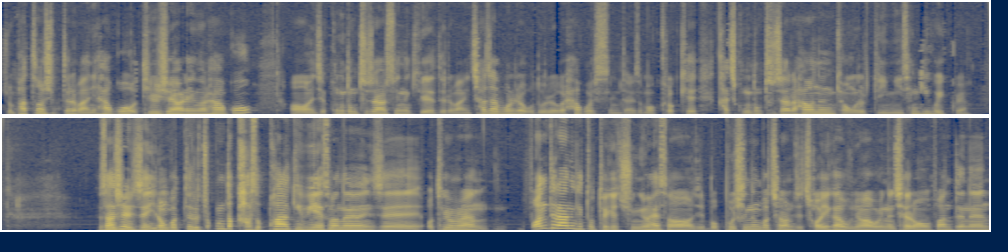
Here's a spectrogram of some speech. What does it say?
좀 파트너십들을 많이 하고 딜 쉐어링을 하고 어 이제 공동 투자할 수 있는 기회들을 많이 찾아보려고 노력을 하고 있습니다. 그래서 뭐 그렇게 같이 공동 투자를 하는 경우들도 이미 생기고 있고요. 사실 이제 이런 것들을 조금 더 가속화하기 위해서는 이제 어떻게 보면 펀드라는 게 또 되게 중요해서 이제 뭐 보시는 것처럼 이제 저희가 운영하고 있는 제로홈 펀드는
